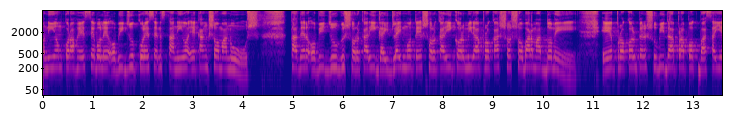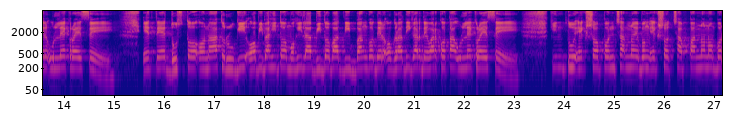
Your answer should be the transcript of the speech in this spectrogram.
অনিয়ম করা হয়েছে বলে অভিযোগ করেছেন স্থানীয় একাংশ মানুষ। তাদের অভিযোগ সরকারি গাইডলাইন মতে সরকারি কর্মীরা প্রকাশ্য সবার মাধ্যমে এ প্রকল্পের সুবিধা প্রাপক বাছাইয়ের উল্লেখ রয়েছে। এতে দুস্থ, অনাথ, রুগী, অবিবাহিত মহিলা, বিধবা, দিব্যাঙ্গদের অগ্রাধিকার দেওয়ার কথা উল্লেখ রয়েছে। কিন্তু একশো পঞ্চান্ন এবং একশো ছাপ্পান্ন নম্বর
